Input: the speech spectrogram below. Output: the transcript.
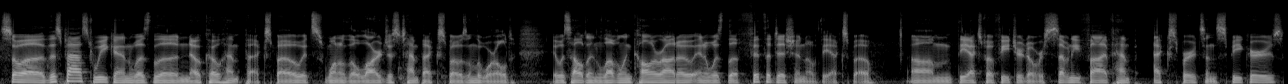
So uh, this past weekend was the NOCO Hemp Expo. It's one of the largest hemp expos in the world. It was held in Loveland, Colorado, and it was the fifth edition of the expo. Um, the expo featured over 75 hemp experts and speakers,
